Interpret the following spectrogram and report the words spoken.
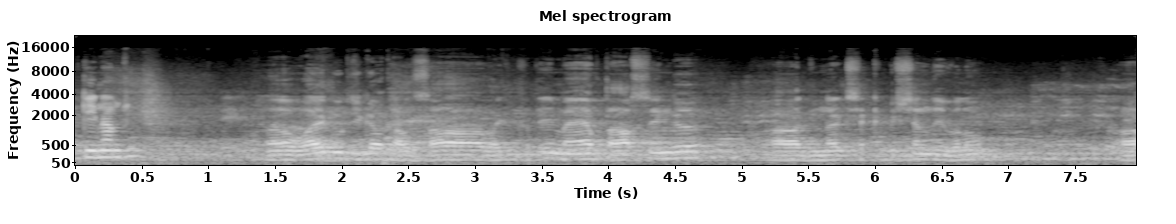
ਕੀ ਨਾਮ ਜੀ? ਅ, ਵਾਹਿਗੁਰੂ ਜੀ ਕਾ ਖਾਲਸਾ ਵਾਹਿਗੁਰੂ ਜੀ ਕੀ ਫਤਿਹ। ਮੈਂ ਅਵਤਾਰ ਸਿੰਘ ਯੂਨਾਈਟਡ ਸਿੱਖ ਮਿਸ਼ਨ ਦੇ ਵੱਲੋਂ ਅ,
